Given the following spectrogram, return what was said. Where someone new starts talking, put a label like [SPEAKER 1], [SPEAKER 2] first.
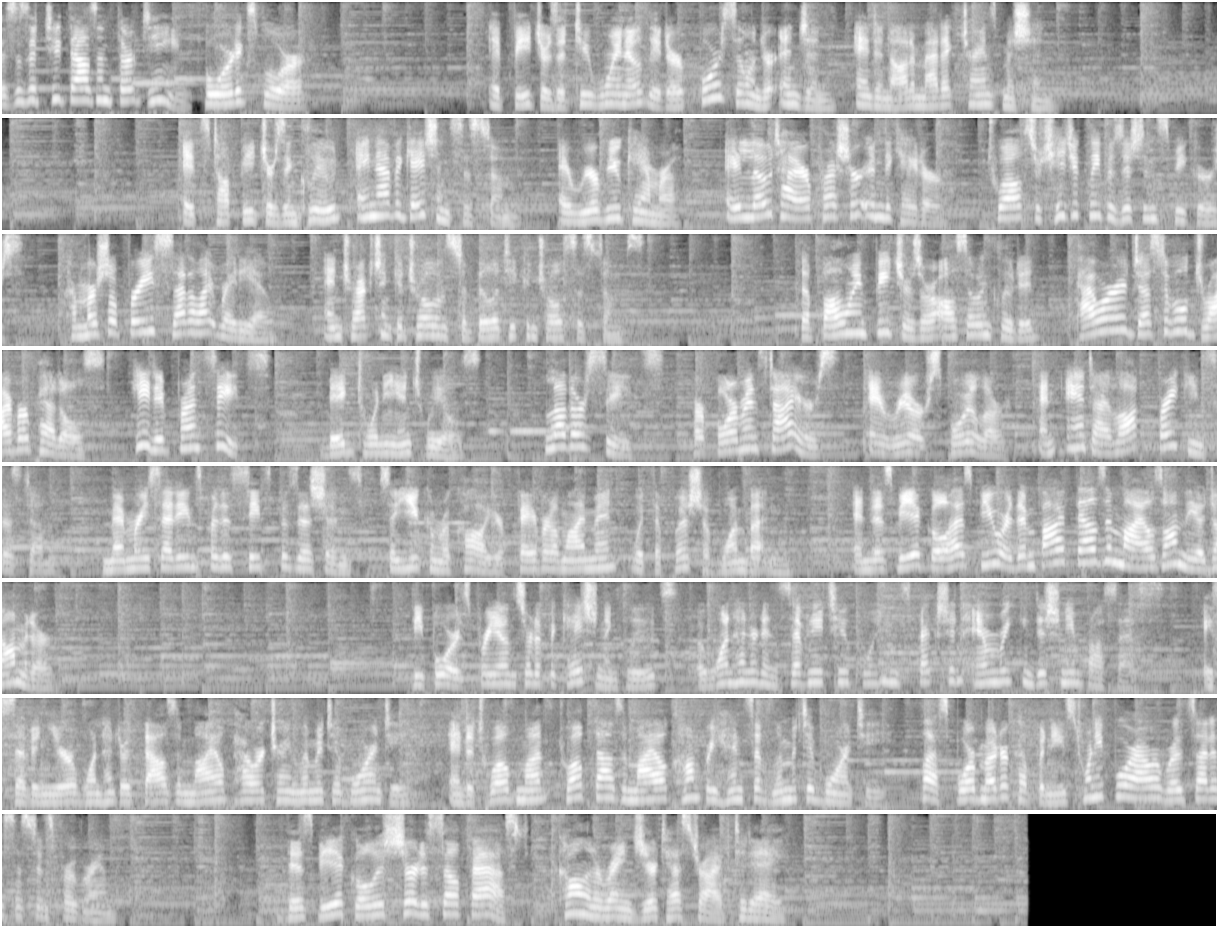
[SPEAKER 1] This is a 2013 Ford Explorer. It features a 2.0-liter four-cylinder engine and an automatic transmission. Its top features include a navigation system, a rear-view camera, a low-tire pressure indicator, 12 strategically positioned speakers, commercial-free satellite radio, and traction control and stability control systems. The following features are also included power adjustable driver pedals, heated front seats, big 20 inch wheels, leather seats, performance tires, a rear spoiler, an anti lock braking system, memory settings for the seat's positions so you can recall your favorite alignment with the push of one button. And this vehicle has fewer than 5,000 miles on the odometer. The Ford's pre-owned certification includes a 172-point inspection and reconditioning process, a 7-year, 100,000-mile powertrain limited warranty, and a 12-month, 12,000-mile comprehensive limited warranty, plus Ford Motor Company's 24-hour roadside assistance program. This vehicle is sure to sell fast. Call and arrange your test drive today.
